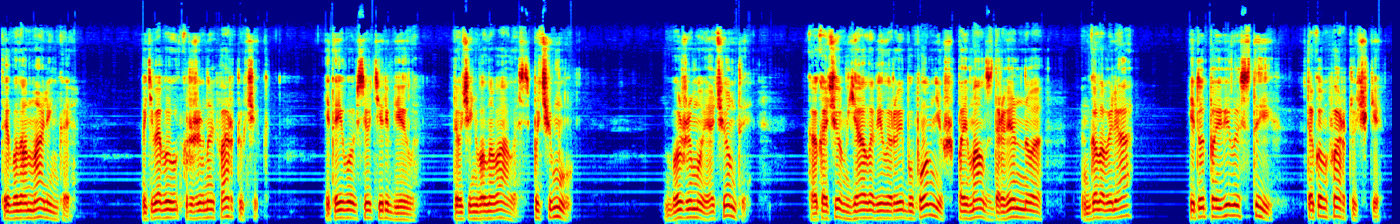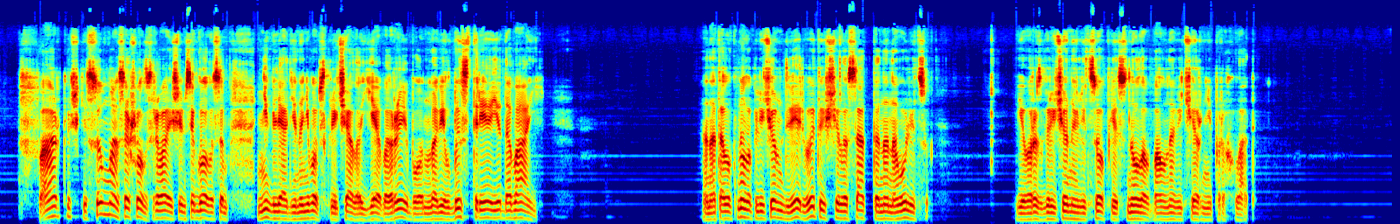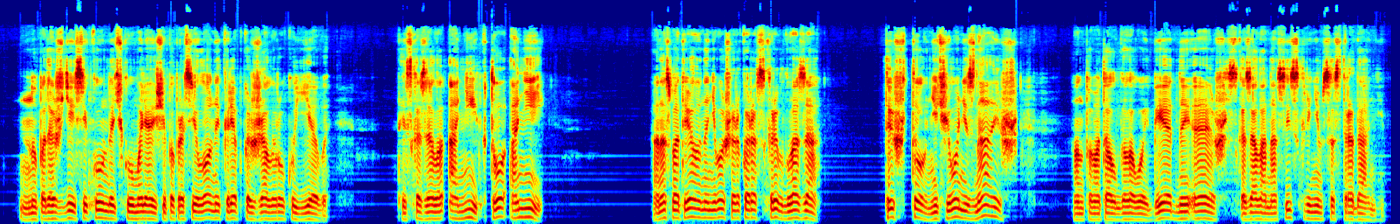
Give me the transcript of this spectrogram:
«Ты была маленькая. У тебя был кружевной фартучек, и ты его все теребила. Ты очень волновалась. Почему?» «Боже мой, о чем ты?» Как о чем я ловил рыбу, помнишь? Поймал здоровенного головыля, и тут появилась ты в таком фартучке. В фартучке? С ума сошел срывающимся голосом. Не глядя на него, вскричала Ева. Рыбу он ловил. Быстрее давай! Она толкнула плечом дверь, вытащила Саттона на улицу. Его разгоряченное лицо плеснула волна вечерней прохлады. «Ну подожди секундочку», — умоляюще попросил он и крепко сжал руку Евы. «Ты сказала «они». Кто они?» Она смотрела на него, широко раскрыв глаза. «Ты что, ничего не знаешь?» Он помотал головой. «Бедный Эш», — сказала она с искренним состраданием.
